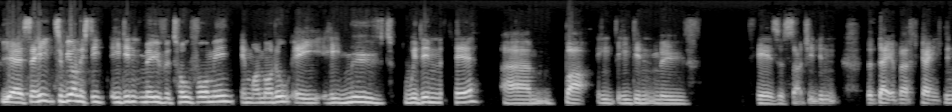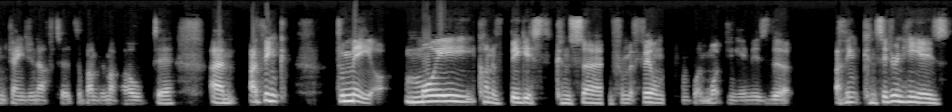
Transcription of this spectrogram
Yeah, so he, to be honest, he, he didn't move at all for me in my model. He he moved within the tier, um, but he he didn't move tiers as such. He didn't. The date of birth change didn't change enough to to bump him up a whole tier. Um, I think for me, my kind of biggest concern from a film standpoint watching him is that I think considering he is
